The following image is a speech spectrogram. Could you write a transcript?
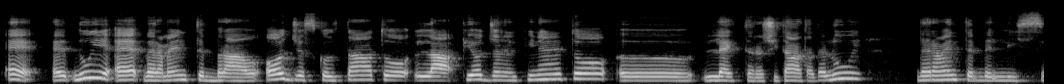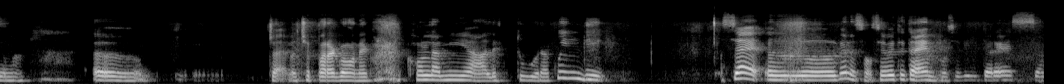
e, e lui è veramente bravo. Oggi ho ascoltato La pioggia nel pineto, eh, lettera citata da lui, veramente bellissima. Eh, cioè non c'è paragone con, con la mia lettura. Quindi se, eh, che ne so, se avete tempo, se vi interessa,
